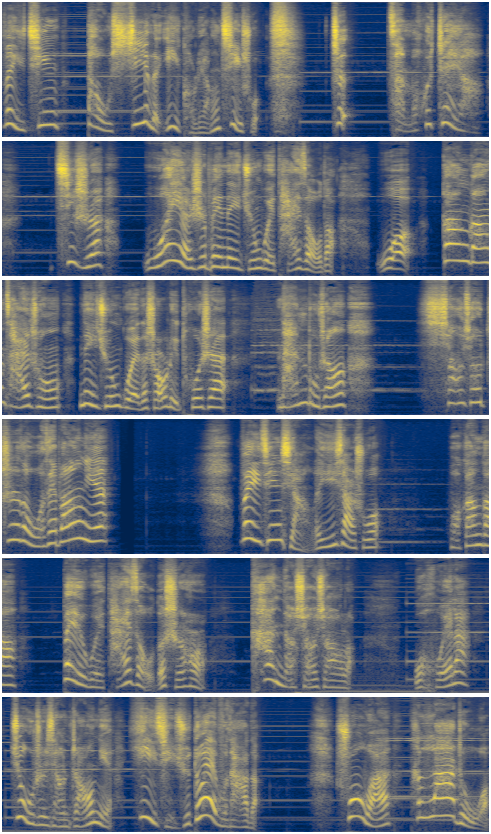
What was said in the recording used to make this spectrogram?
卫青倒吸了一口凉气，说。这怎么会这样？其实我也是被那群鬼抬走的。我刚刚才从那群鬼的手里脱身，难不成潇潇知道我在帮你？卫青想了一下，说：“我刚刚被鬼抬走的时候看到潇潇了，我回来就是想找你一起去对付他的。”说完，他拉着我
